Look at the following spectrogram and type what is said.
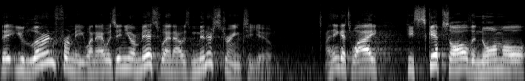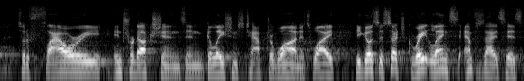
that you learned from me when I was in your midst, when I was ministering to you. I think that's why he skips all the normal sort of flowery introductions in Galatians chapter 1. It's why he goes to such great lengths to emphasize his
